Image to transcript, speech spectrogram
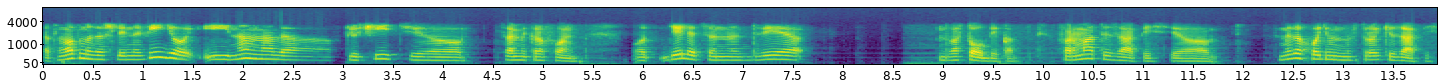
Так, ну вот мы зашли на видео, и нам надо включить э, сам микрофон. Вот делится на две, два столбика. Формат и запись. э, мы заходим в настройки запись.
